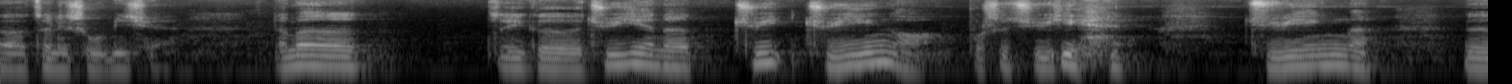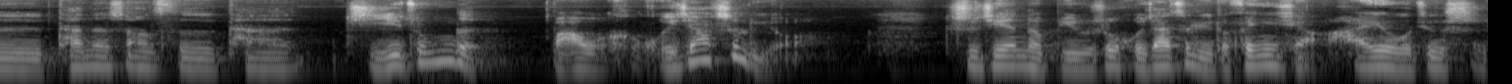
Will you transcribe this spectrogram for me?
呃，这里是吴明全。那么这个居叶呢，居菊英啊，不是居叶，菊英呢，嗯，他呢上次他集中的把我和回家之旅哦之间的，比如说回家之旅的分享，还有就是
